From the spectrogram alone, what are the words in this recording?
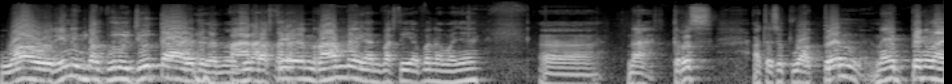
wow ini 40 juta gitu kan. Parah, pasti kan rame kan pasti apa namanya eh, nah terus ada sebuah brand nebeng lah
